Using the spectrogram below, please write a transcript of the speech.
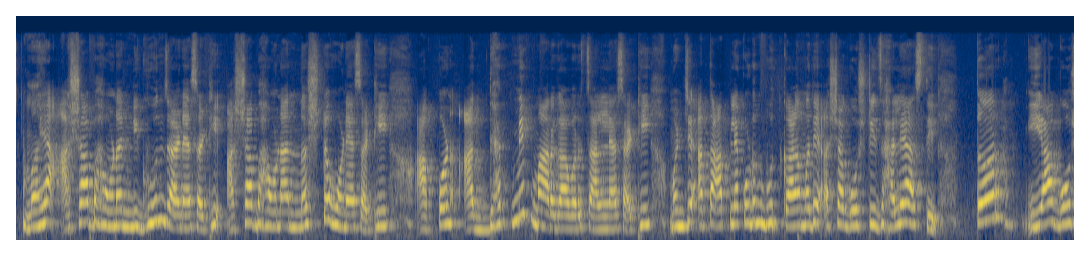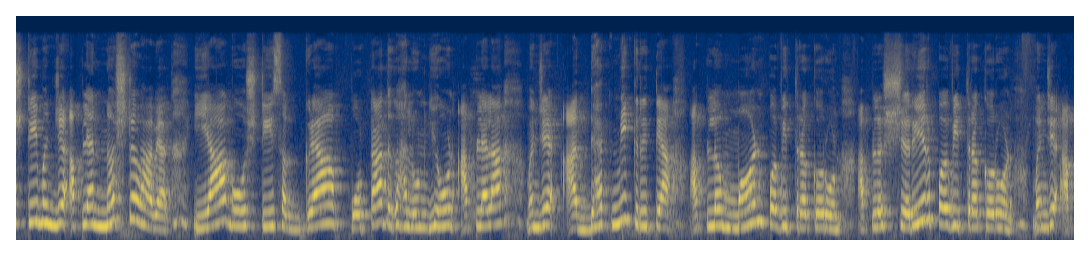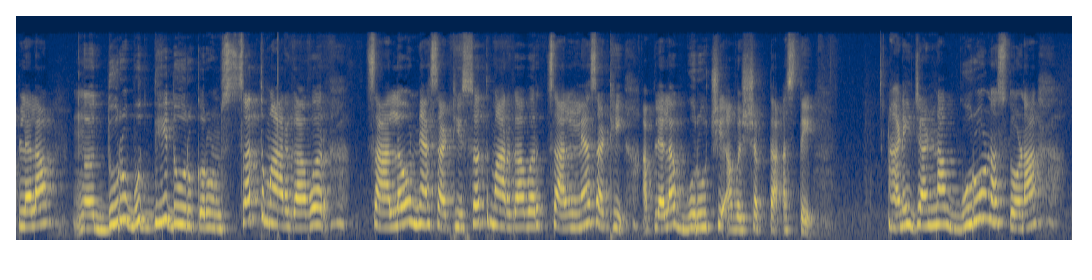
मग ह्या अशा भावना निघून जाण्यासाठी अशा भावना नष्ट होण्यासाठी आपण आध्यात्मिक मार्गावर चालण्यासाठी म्हणजे आता आपल्याकडून भूतकाळामध्ये अशा गोष्टी झाल्या असतील तर या गोष्टी म्हणजे आपल्या नष्ट व्हाव्यात. या गोष्टी सगळ्या पोटात घालून घेऊन आपल्याला म्हणजे आध्यात्मिकरित्या आपलं मन पवित्र करून आपलं शरीर पवित्र करून म्हणजे आपल्याला दुर्बुद्धी दूर करून सत्मार्गावर चालवण्यासाठी सत्मार्गावर चालण्यासाठी आपल्याला गुरुची आवश्यकता असते. आणि ज्यांना गुरु नसतो ना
